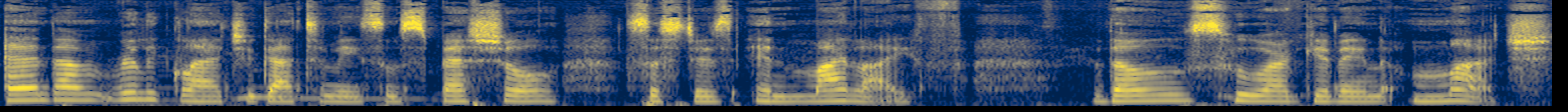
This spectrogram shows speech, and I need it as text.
And I'm really glad you got to meet some special sisters in my life, those who are giving much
